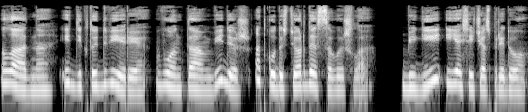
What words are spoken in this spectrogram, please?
«Ладно, иди к той двери. Вон там, видишь, откуда стюардесса вышла? Беги, и я сейчас приду».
